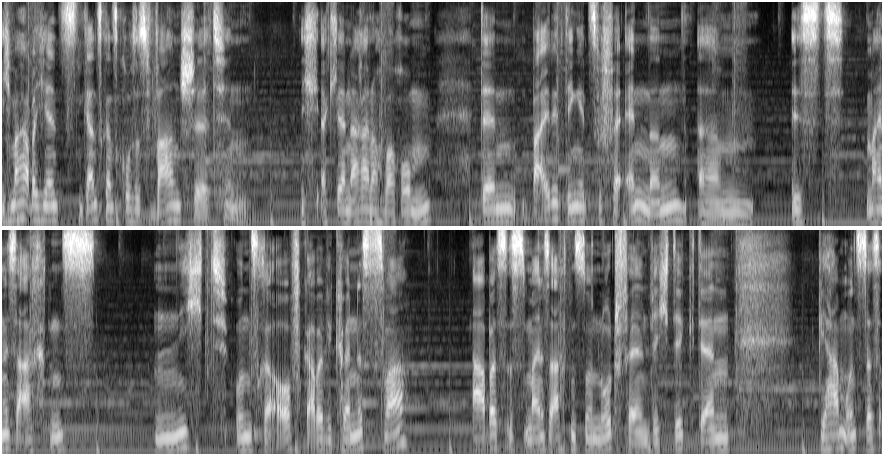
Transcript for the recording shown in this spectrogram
ich mache aber hier jetzt ein ganz, ganz großes Warnschild hin. Ich erkläre nachher noch warum. Denn beide Dinge zu verändern ähm, ist meines Erachtens nicht unsere Aufgabe. Wir können es zwar, aber es ist meines Erachtens nur in Notfällen wichtig, denn wir haben uns das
